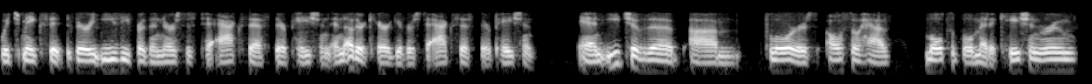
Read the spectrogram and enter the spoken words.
which makes it very easy for the nurses to access their patient and other caregivers to access their patients. And each of the um, floors also have multiple medication rooms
